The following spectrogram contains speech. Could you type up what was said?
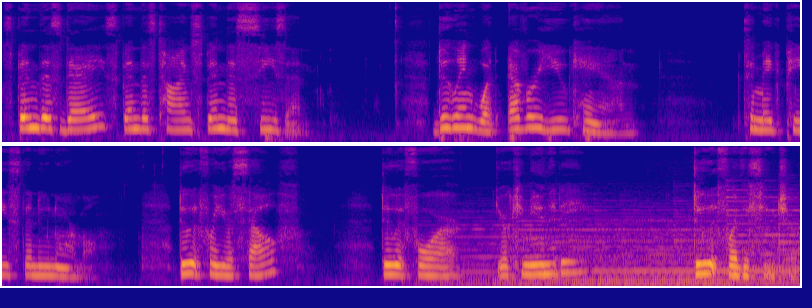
spend this day, spend this time, spend this season doing whatever you can to make peace the new normal. Do it for yourself, do it for your community, do it for the future.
